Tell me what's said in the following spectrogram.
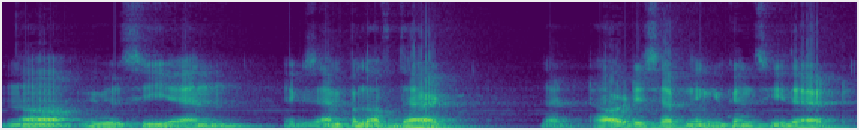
Now we will see an example of that, that how it is happening. You can see that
